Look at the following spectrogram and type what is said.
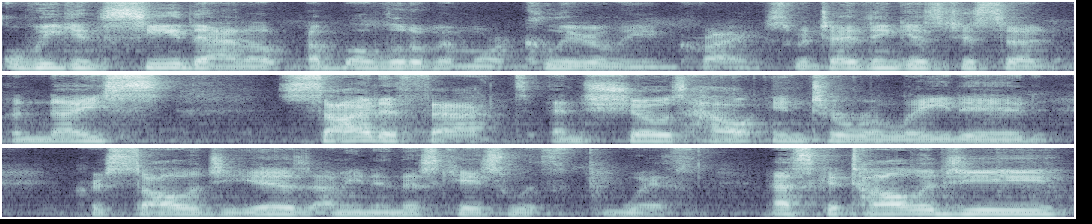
we can see that a, a little bit more clearly in christ which i think is just a, a nice side effect and shows how interrelated christology is. I mean in this case with with eschatology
